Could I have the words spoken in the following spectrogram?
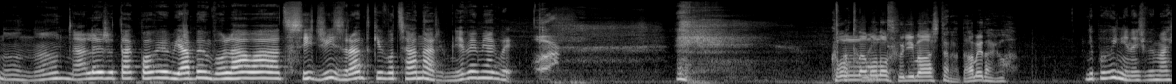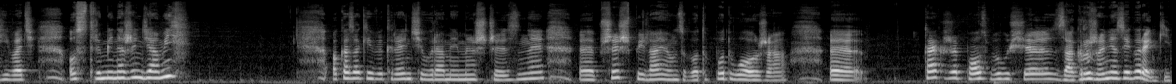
no, no, ale że tak powiem, ja bym wolała CG z randki w oceanarium. Nie wiem jak wy. こんなもの振り回したらダメだよ Nie powinieneś wymachiwać ostrymi narzędziami. Okazaki wykręcił ramię mężczyzny, e, przyszpilając go do podłoża. E, tak, że pozbył się zagrożenia z jego ręki.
